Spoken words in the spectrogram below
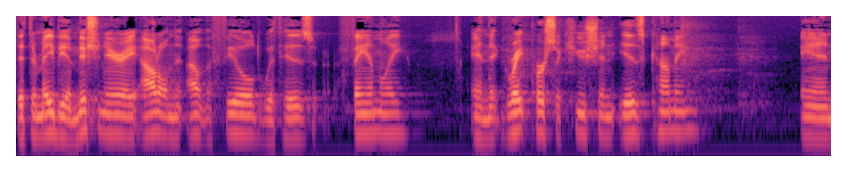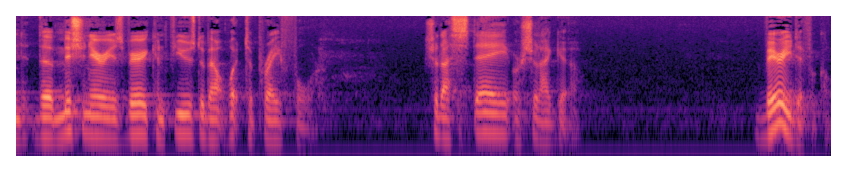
that there may be a missionary out, on the, out in the field with his family, and that great persecution is coming. And the missionary is very confused about what to pray for. Should I stay or should I go? Very difficult.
